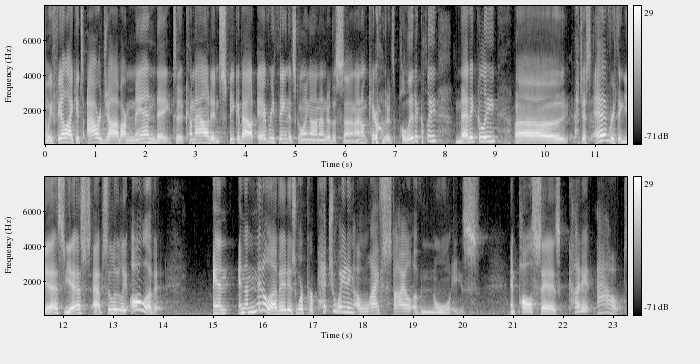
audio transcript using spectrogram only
And we feel like it's our job, our mandate to come out and speak about everything that's going on under the sun. I don't care whether it's politically, medically, uh, just everything. Yes, yes, absolutely, all of it. And in the middle of it is we're perpetuating a lifestyle of noise. And Paul says, cut it out.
